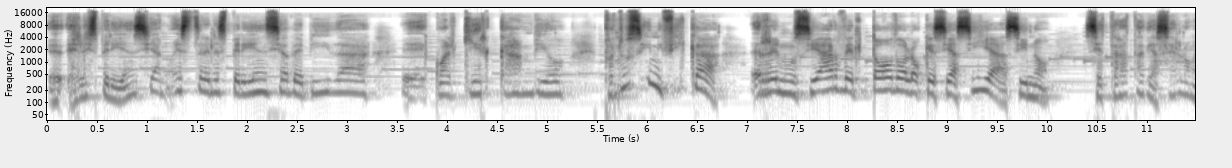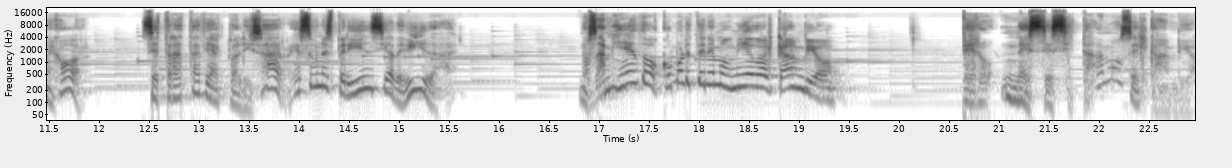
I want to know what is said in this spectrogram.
Eh, es la experiencia nuestra, es la experiencia de vida, cualquier cambio, pues no significa renunciar del todo a lo que se hacía, sino se trata de hacerlo mejor, se trata de actualizar, es una experiencia de vida. Nos da miedo, ¿cómo le tenemos miedo al cambio? Pero necesitamos el cambio.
